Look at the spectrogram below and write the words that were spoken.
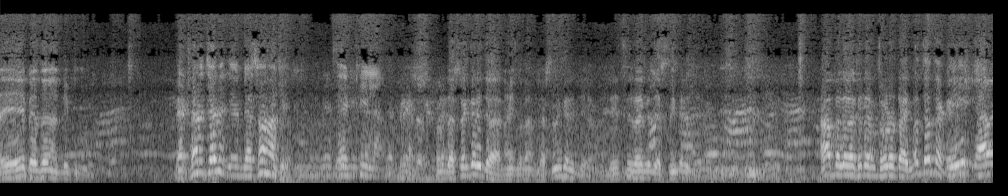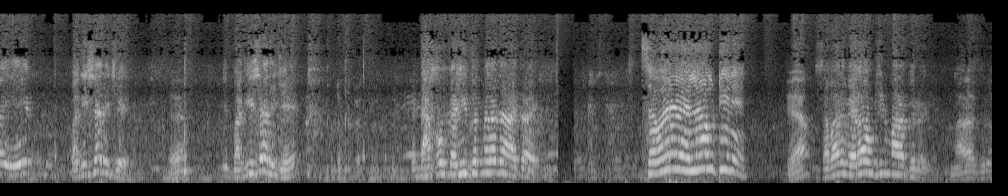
એ બેઠા લીફમાં બેઠા છે ને કે બેસવાના છે. દર્શન કરી દેવાના દર્શન કરી દેવાના દેસાઈ સાહેબે દર્શન કરી જવાના. હા ભલે વખતે થોડો ટાઈમ જ જતા એ કઈ એ ભાગીશાળી છે. હે? એ ભાગીશાળી છે. ડાકોર પહેલી વખત મેળા ના હતા. સવારે વહેલા ઉઠીને. હે? સવારે વહેલા ઉઠીને મારા ફેરવે મારા ફેરો?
